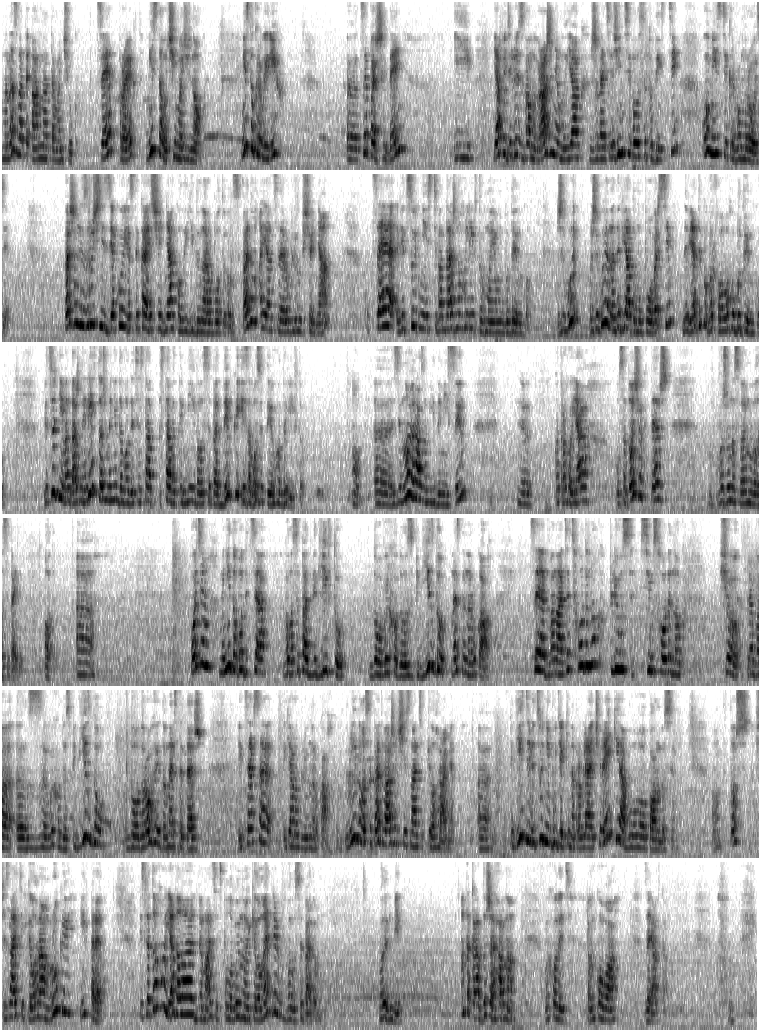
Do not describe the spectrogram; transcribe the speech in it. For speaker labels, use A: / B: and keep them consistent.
A: Мене звати Анна Таманчук. Це проект Місто очима жінок. Місто Кривий Ріг. Е, Це перший день, і я поділюсь з вами враженнями, як живеться жінці-велосипедистці у місті Кривому Розі. Перша незручність, з якою я стикаюся щодня, коли їду на роботу велосипедом, а я це роблю щодня, це відсутність вантажного ліфту в моєму будинку. Живу, живу я на дев'ятому поверсі дев'ятиповерхового будинку. Відсутній вантажний ліфт, тож мені доводиться ставити мій велосипед дибки і завозити його до ліфту. От. Е, зі мною разом їде мій син, е, котрого я у садочок теж вожу на своєму велосипеді. От. Потім мені доводиться велосипед від ліфту до виходу з під'їзду нести на руках. Це 12 сходинок плюс 7 сходинок, що треба е, з виходу з під'їзду до дороги донести теж. І це все я роблю на руках. Мій велосипед важить 16 кілограмів. Е, В під'їзді відсутні будь-які направляючі рейки або пандуси. От, тож 16 кілограм в руки і вперед. Після того я долаю 12,5 кілометрів велосипедом в один бік. Ось така дуже гарна виходить ранкова зарядка.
